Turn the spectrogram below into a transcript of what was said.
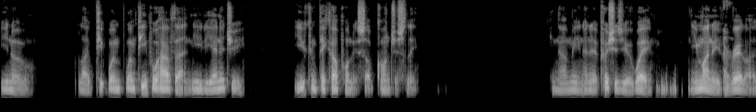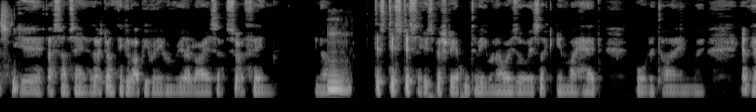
you know, like pe- when when people have that needy energy, you can pick up on it subconsciously. You know what I mean? And it pushes you away. You might not even And- realize. yeah. That's what I'm saying. I don't think a lot of people even realize that sort of thing. You know, Mm, this this this like especially happened to me when I was always like in my head all the time. Okay,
